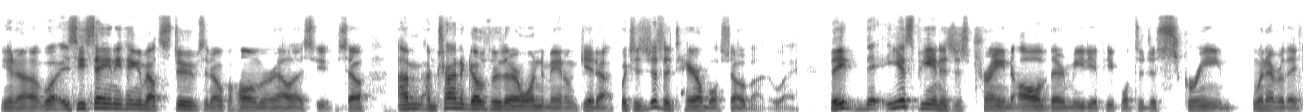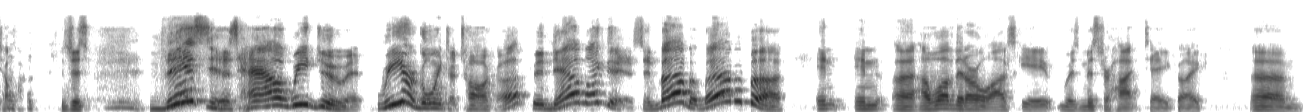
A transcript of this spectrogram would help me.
you know, well, is he saying anything about Stoops in Oklahoma or LSU? So I'm I'm trying to go through their one demand on Get Up, which is just a terrible show, by the way. They the ESPN has just trained all of their media people to just scream whenever they talk. It's just this is how we do it. We are going to talk up and down like this, and blah blah blah blah blah. And and uh, I love that Orlovsky was Mr. Hot Take. Like, um,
